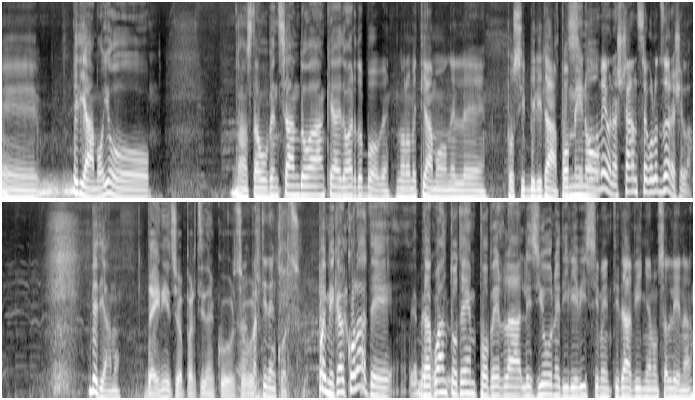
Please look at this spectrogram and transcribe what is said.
Eh, vediamo, io no, stavo pensando anche a Edoardo Bove, non lo mettiamo nelle possibilità, un po' Secondo meno... me una chance con lo Zora ce l'ha. Vediamo. Da inizio a partita in corso. forse. Partita in corso. Poi mi calcolate beh, da quanto tempo per la lesione di lievissima entità Vigna non si allena?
